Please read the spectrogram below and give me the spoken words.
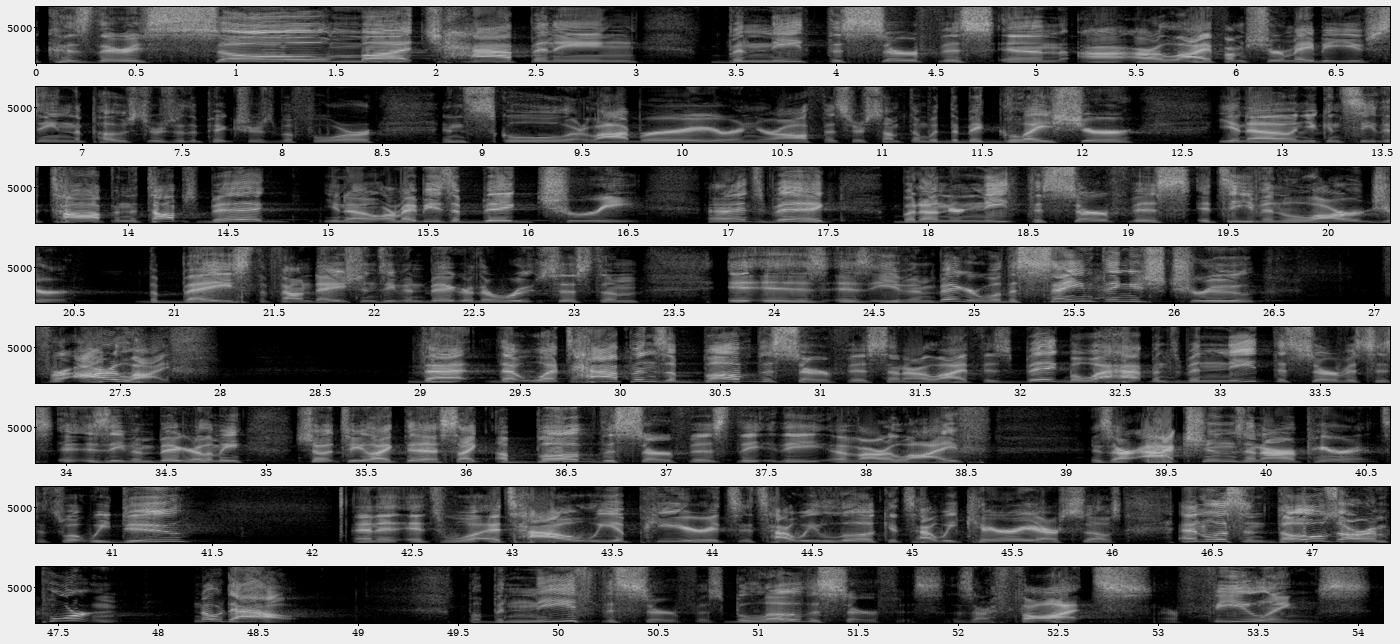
Because there is so much happening beneath the surface in our, our, life. I'm sure maybe you've seen the posters or the pictures before in school or library or in your office or something with the big glacier, you know, and you can see the top, and the top's big, you know, or maybe it's a big tree. And it's big, but underneath the surface, it's even larger. The base, the foundation's even bigger, the root system is, is even bigger. Well, the same thing is true for our life that, that what happens above the surface in our life is big, but what happens beneath the surface is, is even bigger. Let me show it to you like this like above the surface the, the, of our life is our actions and our appearance. It's what we do, and it, it's, what, it's how we appear, it's, it's how we look, it's how we carry ourselves. And listen, those are important, no doubt. But beneath the surface, below the surface, is our thoughts, our feelings,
